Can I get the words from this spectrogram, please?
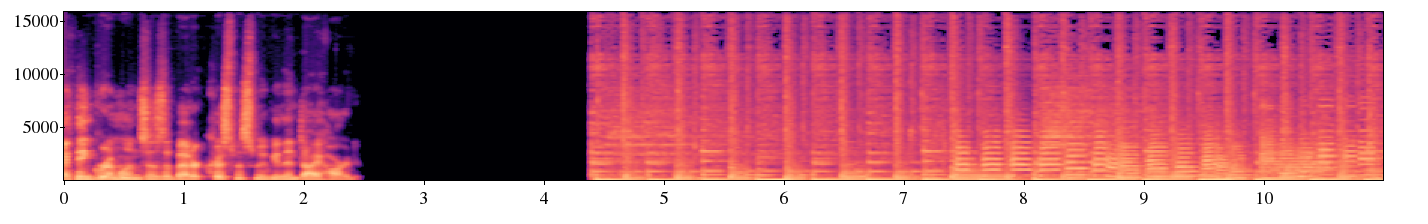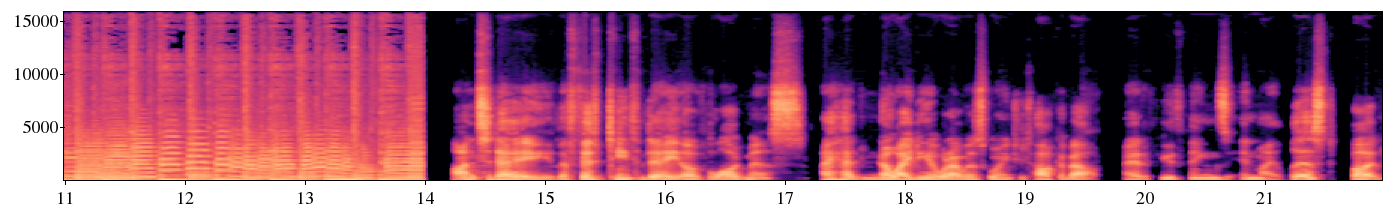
I think Gremlins is a better Christmas movie than Die Hard. On today, the 15th day of Vlogmas, I had no idea what I was going to talk about. I had a few things in my list, but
